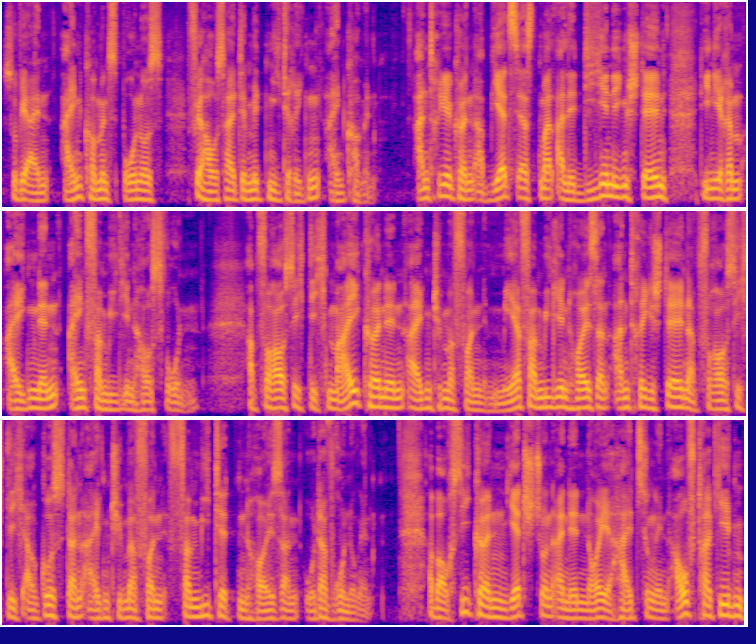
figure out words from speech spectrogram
sowie ein Einkommensbonus für Haushalte mit niedrigen Einkommen. Anträge können ab jetzt erstmal alle diejenigen stellen, die in ihrem eigenen Einfamilienhaus wohnen. Ab voraussichtlich Mai können Eigentümer von Mehrfamilienhäusern Anträge stellen, ab voraussichtlich August dann Eigentümer von vermieteten Häusern oder Wohnungen. Aber auch sie können jetzt schon eine neue Heizung in Auftrag geben.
